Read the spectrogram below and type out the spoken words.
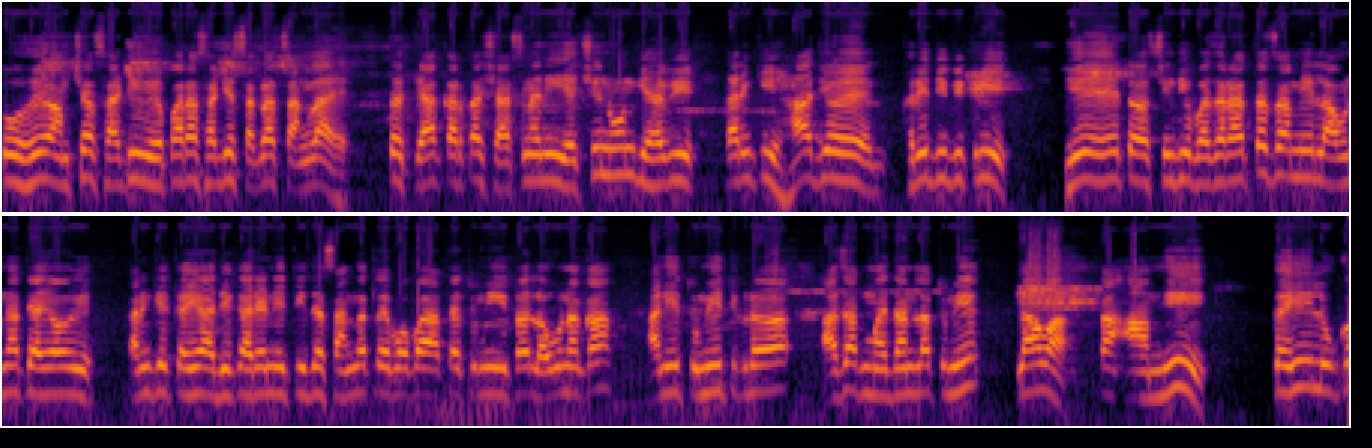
तो हे आमच्यासाठी व्यापारासाठी सगळा चांगला आहे. तर त्याकरता शासनाने याची नोंद घ्यावी कारण की हा जे आहे खरेदी विक्री हे तर सिंधी बाजारातच आम्ही लावण्यात यावी. कारण की काही अधिकाऱ्यांनी तिथं सांगितलं आहे बाबा आता तुम्ही इथं लावू नका आणि तुम्ही तिकडं आझाद मैदानला तुम्ही लावा. तर आम्ही काही लोक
